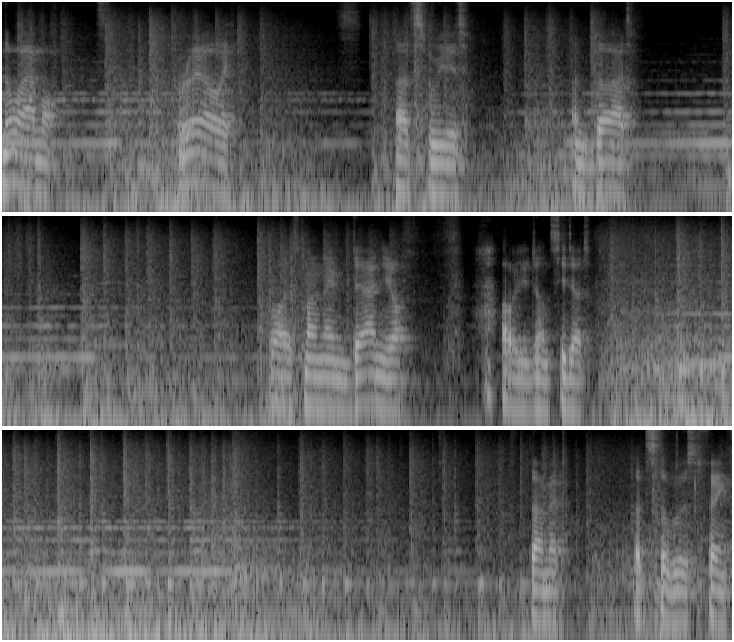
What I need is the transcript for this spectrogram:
No ammo. Really? That's weird. And that. Why is my name Daniel? Oh, you don't see that. Damn it. That's the worst thing.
